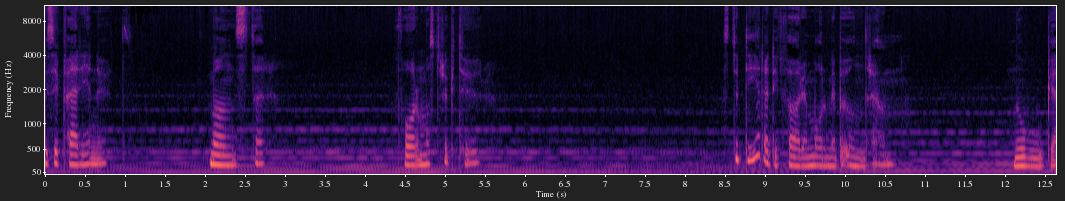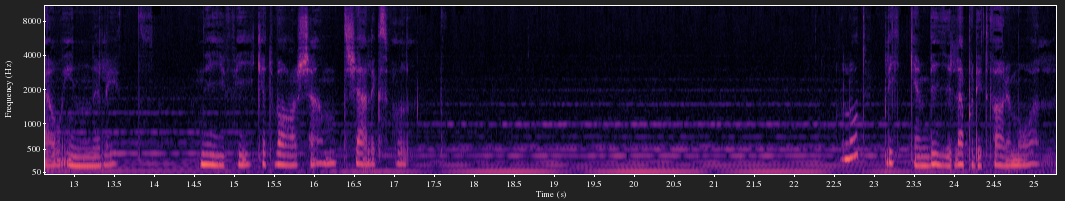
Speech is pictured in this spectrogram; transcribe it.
Hur ser färgen ut? Mönster? Form och struktur? Studera ditt föremål med beundran. Noga och innerligt. Nyfiket, varsamt, kärleksfullt. Och låt blicken vila på ditt föremål.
